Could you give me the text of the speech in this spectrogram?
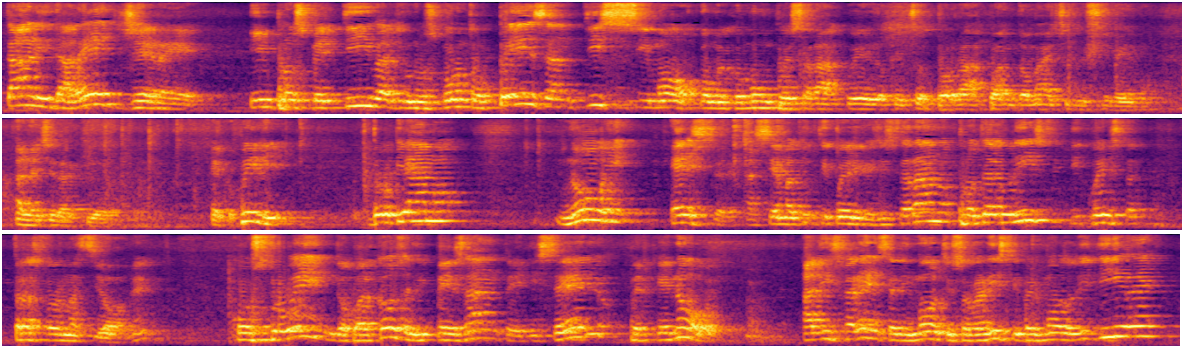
tali da reggere in prospettiva di uno scontro pesantissimo, come comunque sarà quello che ci opporrà quando mai ci riusciremo alle gerarchie europee. Ecco, quindi dobbiamo noi essere, assieme a tutti quelli che ci saranno, protagonisti di questa trasformazione, costruendo qualcosa di pesante e di serio, perché noi, a differenza di molti sovranisti per modo di dire,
